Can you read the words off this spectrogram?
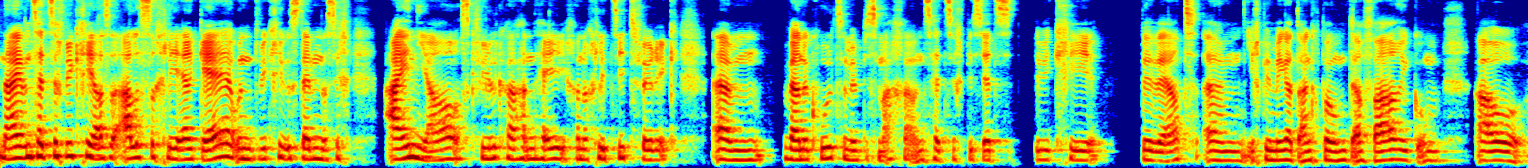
Nein, und es hat sich wirklich also alles so ein bisschen ergeben und wirklich aus dem, dass ich ein Jahr das Gefühl hatte, hey, ich habe noch ein bisschen Zeitführung, ähm, wäre noch cool, um etwas zu machen. Und es hat sich bis jetzt wirklich bewährt. Ähm, ich bin mega dankbar um die Erfahrung, um auch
